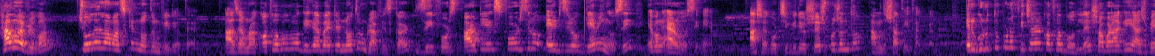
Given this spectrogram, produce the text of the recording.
হ্যালো এভরিওয়ান চলে এলাম আজকের নতুন ভিডিওতে। আজ আমরা কথা বলব গিগাবাইটের নতুন graphics card GeForce RTX four zero eight zero gaming OC এবং অ্যারো ওসি নিয়ে। আশা করছি ভিডিও শেষ পর্যন্ত আমাদের সাথেই থাকবেন। এর গুরুত্বপূর্ণ ফিচারের কথা বললে সবার আগেই আসবে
